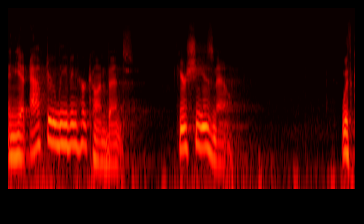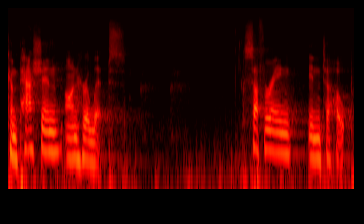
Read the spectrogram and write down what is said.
And yet, after leaving her convent, here she is now, with compassion on her lips, suffering into hope.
